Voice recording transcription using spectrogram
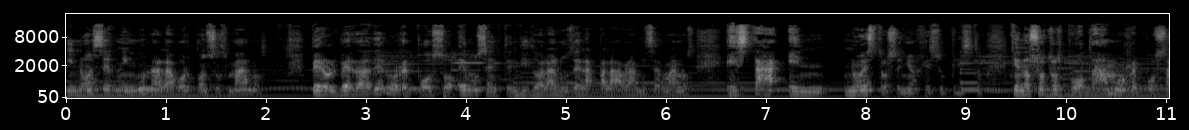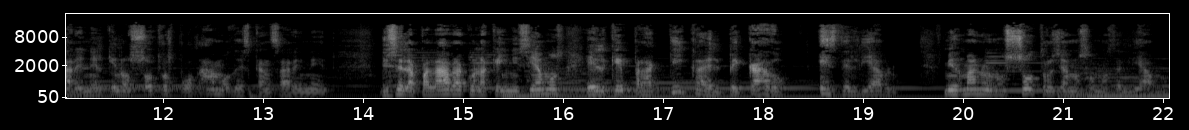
y no hacer ninguna labor con sus manos. Pero el verdadero reposo, hemos entendido a la luz de la palabra, mis hermanos, está en nuestro Señor Jesucristo. Que nosotros podamos reposar en él, que nosotros podamos descansar en él. Dice la palabra con la que iniciamos, el que practica el pecado es del diablo. Mi hermano, nosotros ya no somos del diablo,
